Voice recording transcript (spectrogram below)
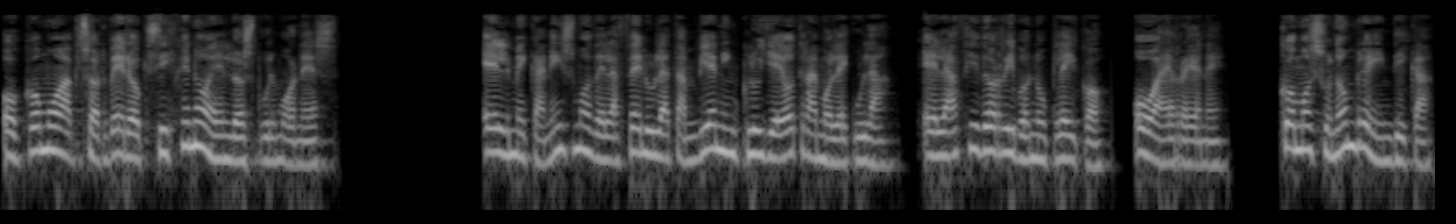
o cómo absorber oxígeno en los pulmones. El mecanismo de la célula también incluye otra molécula, el ácido ribonucleico, o ARN. Como su nombre indica,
